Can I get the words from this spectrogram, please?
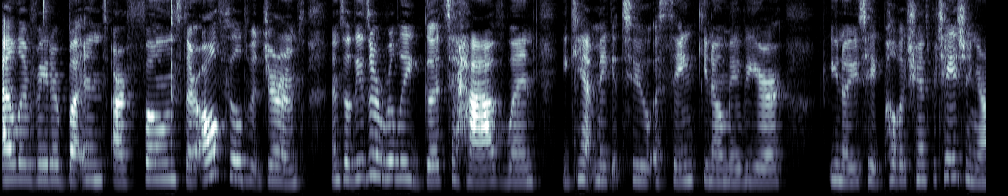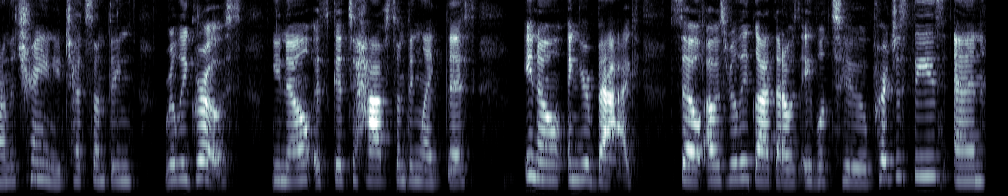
elevator buttons, our phones, they're all filled with germs. And so these are really good to have when you can't make it to a sink. You know, maybe you're, you know, you take public transportation, you're on the train, you touch something really gross. You know, it's good to have something like this you know, in your bag. So I was really glad that I was able to purchase these and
